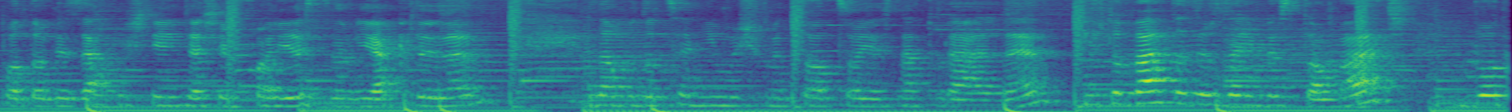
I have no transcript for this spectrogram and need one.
w podobie zachłyśnięcia się poliestrem i akrylem. Znowu doceniłyśmy to, co jest naturalne i w to warto też zainwestować, bo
